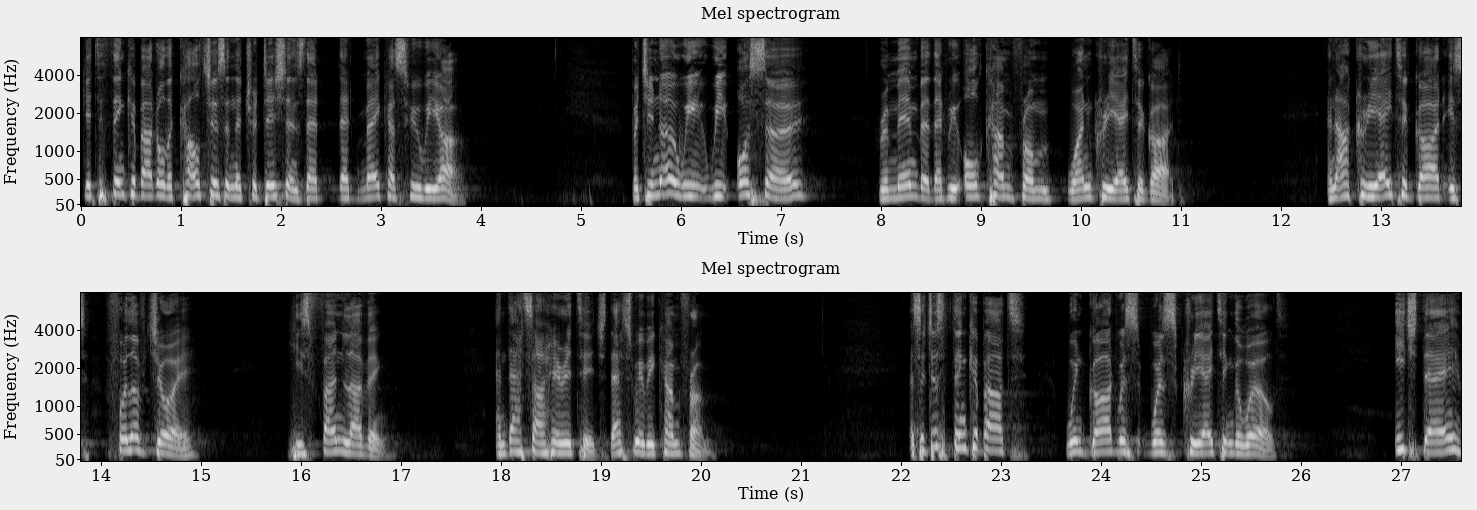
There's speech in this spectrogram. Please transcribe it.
Get to think about all the cultures and the traditions that, that make us who we are. But you know, we, we also remember that we all come from one creator God. And our creator God is full of joy. He's fun loving. And that's our heritage. That's where we come from. And so just think about when God was, was creating the world. Each day,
